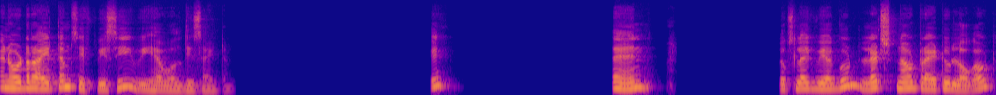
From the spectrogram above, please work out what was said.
And order items if we see we have all these items okay. Then looks like we are good. Let's now try to log out.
